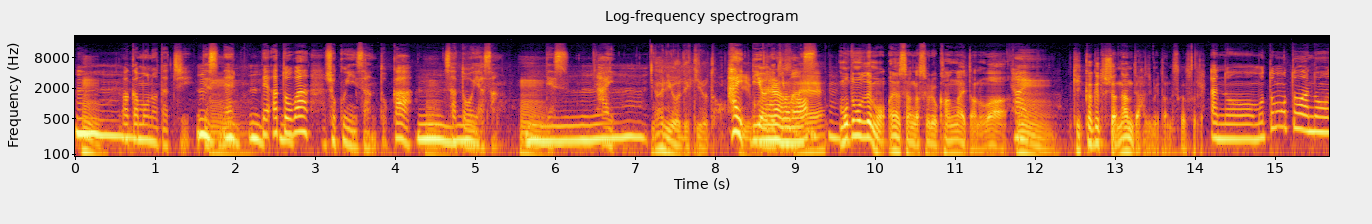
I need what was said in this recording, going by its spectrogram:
うん。若者たちですね。うんうんであとは職員さんとか、うん。里親さん、うんですはい。が利用できるとはい利用できまなすもともとでもあやさんがそれを考えたのははい。うん。きっかけとしては何で始めたんですかそれあのもともとあの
